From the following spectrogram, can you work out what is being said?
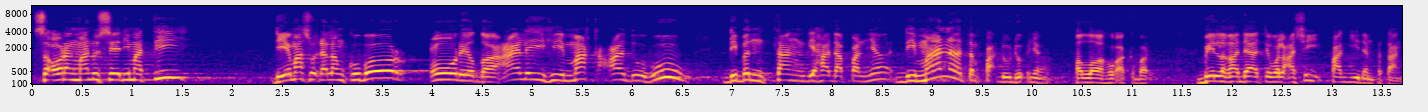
seorang manusia ini mati dia masuk dalam kubur urida alaihi maq'aduhu dibentang di hadapannya di mana tempat duduknya. Allahu akbar. Bil ghadati wal ashi pagi dan petang.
